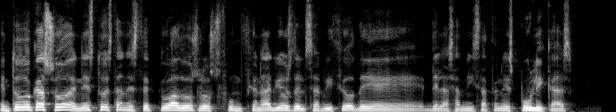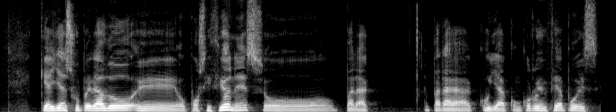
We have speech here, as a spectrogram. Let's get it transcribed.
En todo caso, en esto están exceptuados los funcionarios del servicio de las administraciones públicas, que hayan superado eh, oposiciones o para, para cuya concurrencia pues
